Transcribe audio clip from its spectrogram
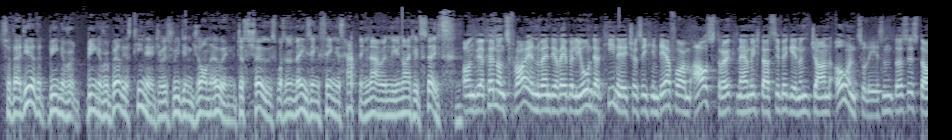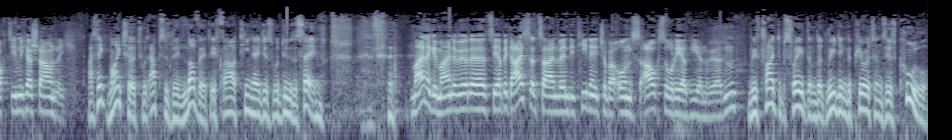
So the idea that being a, re- being a rebellious teenager is reading John Owen just shows what an amazing thing is happening now in the United States. Und wir können uns freuen, wenn die Rebellion der Teenager sich in der Form ausdrückt, nämlich dass sie beginnen, John Owen zu lesen. Das ist doch ziemlich erstaunlich. I think my church would absolutely love it if our teenagers would do the same. Meine Gemeinde würde sehr begeistert sein, wenn die Teenager bei uns auch so reagieren würden. We've tried to persuade them that reading the Puritans is cool.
